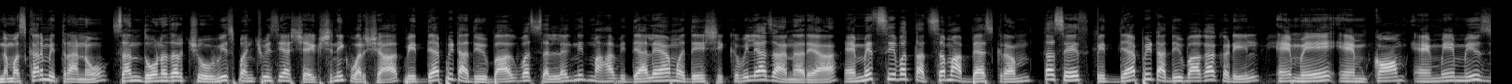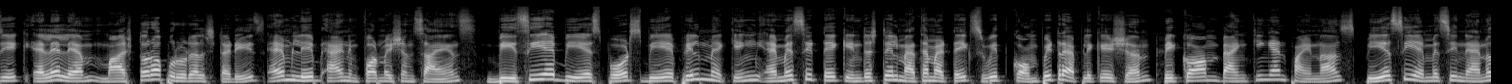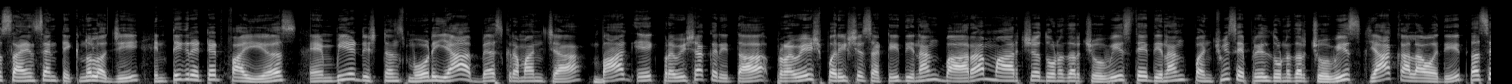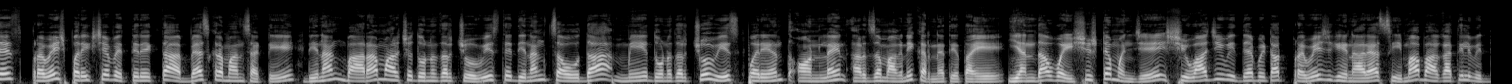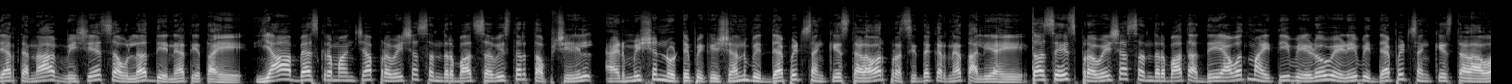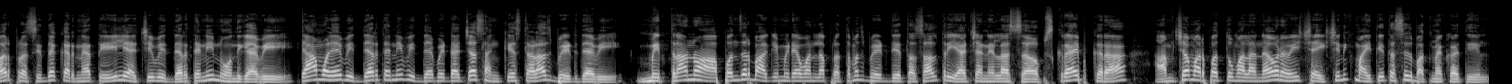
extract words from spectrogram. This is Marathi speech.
नमस्कार मित्रांनो सन दोन हजार चोवीस पंचवीस या शैक्षणिक वर्षात विद्यापीठ अधिविभाग व संलग्नित महाविद्यालयामध्ये शिकविल्या जाणाऱ्या एम एस सी व तत्सम अभ्यासक्रम तसेच विद्यापीठ अधिविभागाकडील M A M com M A music L L M master of rural studies M lib and information science B C A B A sports B A film making M S C tech industrial mathematics with computer application B com banking and finance B S C M S C nano science and technology integrated five years M B A distance mode या अभ्यासक्रमांच्या भाग एक प्रवेशाकरिता प्रवेश परीक्षेसाठी दिनांक बारा मार्च दोन हजार चोवीस ते दिनांक पंचवीस एप्रिल दोन हजार चोवीस या कालावधीत तसेच प्रवेश परीक्षे व्यतिरिक्त अभ्यासक्रमांसाठी दिनांक बारा मार्च दोन हजार चोवीस ते दिनांक चौदा मे दोन हजार चोवीसपर्यंत ऑनलाईन अर्ज मागणी करण्यात येत आहे. यंदा वैशिष्ट्य म्हणजे शिवाजी विद्यापीठात प्रवेश घेणाऱ्या सीमा भागातील विद्यार्थी विद्यार्थ्यांना विशेष सवलत देण्यात येत आहे. या अभ्यासक्रमांच्या प्रवेशासंदर्भात सविस्तर तपशील ऍडमिशन नोटिफिकेशन विद्यापीठ संकेतस्थळावर प्रसिद्ध करण्यात आली आहे. तसेच प्रवेशासंदर्भात अद्ययावत माहिती वेळोवेळी विद्यापीठ संकेतस्थळावर प्रसिद्ध करण्यात येईल याची विद्यार्थ्यांनी नोंद घ्यावी. त्यामुळे विद्यार्थ्यांनी विद्यापीठाच्या संकेतस्थळास भेट द्यावी. मित्रांनो आपण जर बागी मीडिया वनला प्रथमच भेट देत असाल तर या चॅनेलला सबस्क्राईब करा. आमच्या मार्फत तुम्हाला नवनवीन शैक्षणिक माहिती तसेच बातम्या कळतील.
